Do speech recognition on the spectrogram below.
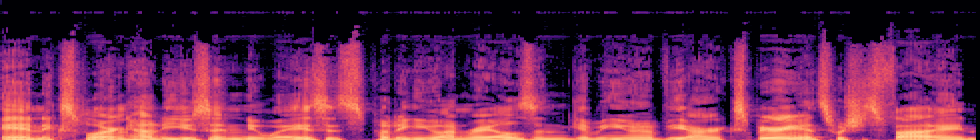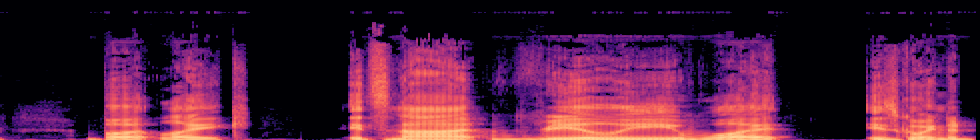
and exploring how to use it in new ways. It's putting you on rails and giving you a VR experience, which is fine, but like it's not really what is going to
